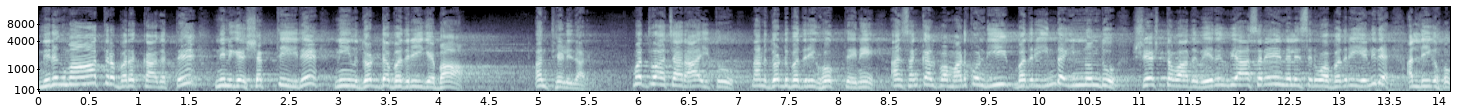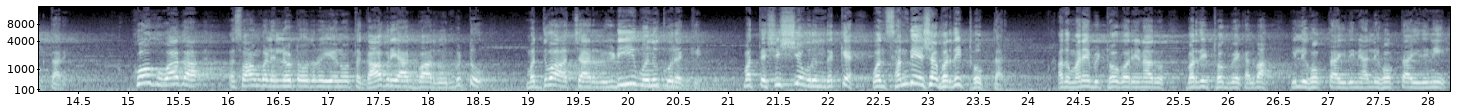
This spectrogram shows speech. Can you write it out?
ನಿನಗೆ ಮಾತ್ರ ಬರೋಕ್ಕಾಗತ್ತೆ, ನಿನಗೆ ಶಕ್ತಿ ಇದೆ, ನೀನು ದೊಡ್ಡ ಬದರಿಗೆ ಬಾ ಅಂತ ಹೇಳಿದ್ದಾರೆ. ಮಧ್ವಾಚಾರ ಆಯಿತು, ನಾನು ದೊಡ್ಡ ಬದರಿಗೆ ಹೋಗ್ತೇನೆ ಅಂತ ಸಂಕಲ್ಪ ಮಾಡ್ಕೊಂಡು ಈ ಬದರಿಯಿಂದ ಇನ್ನೊಂದು ಶ್ರೇಷ್ಠವಾದ ವೇದವ್ಯಾಸರೇ ನೆಲೆಸಿರುವ ಬದರಿ ಏನಿದೆ, ಅಲ್ಲಿಗೆ ಹೋಗ್ತಾರೆ. ಹೋಗುವಾಗ, ಸ್ವಾಮಿಗಳೆಲ್ಲೋಟೋದ್ರು ಏನೋ ಅಂತ ಗಾಬರಿ ಆಗಬಾರ್ದು ಅಂದ್ಬಿಟ್ಟು ಮಧ್ವಾಚಾರ್ಯರು ಇಡೀ ಮನುಕುಲಕ್ಕೆ ಮತ್ತು ಶಿಷ್ಯ ವೃಂದಕ್ಕೆ ಒಂದು ಸಂದೇಶ ಬರೆದಿಟ್ಟು ಹೋಗ್ತಾರೆ. ಅದು ಮನೆ ಬಿಟ್ಟು ಹೋಗೋರು ಏನಾದ್ರು ಬರೆದಿಟ್ಟು ಹೋಗಬೇಕಲ್ವಾ? ಇಲ್ಲಿಗೆ ಹೋಗ್ತಾ ಇದ್ದೀನಿ, ಅಲ್ಲಿಗೆ ಹೋಗ್ತಾ ಇದ್ದೀನಿ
